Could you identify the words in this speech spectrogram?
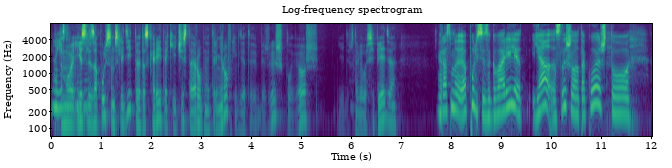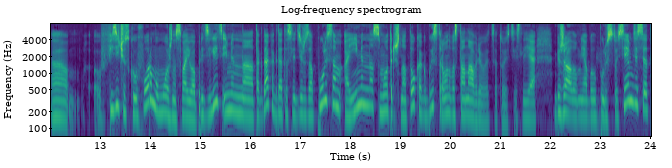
Но Поэтому если, если за пульсом следить, то это скорее такие чисто аэробные тренировки, где ты бежишь, плывешь, едешь на велосипеде. Раз мы о пульсе заговорили, я слышала такое, что э, физическую форму можно свою определить именно тогда, когда ты следишь за пульсом, а именно смотришь на то, как быстро он восстанавливается. То есть, если я бежала, у меня был пульс 170,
